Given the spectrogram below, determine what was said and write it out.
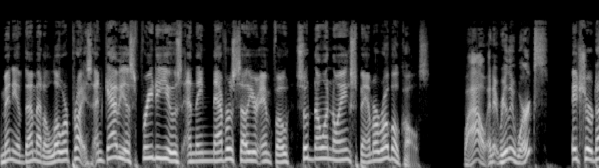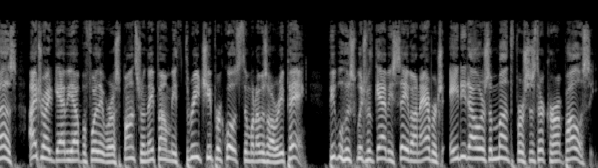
Many of them at a lower price. And Gabi is free to use and they never sell your info, so no annoying spam or robocalls. Wow, and it really works? It sure does. I tried Gabi out before they were a sponsor and they found me three cheaper quotes than what I was already paying. People who switch with Gabi save on average $80 a month versus their current policy.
